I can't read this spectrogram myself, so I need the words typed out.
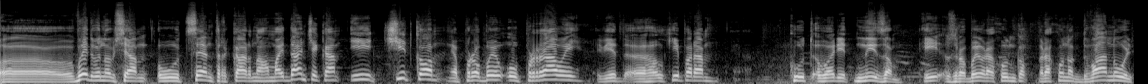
Е, видвинувся у центр карного майданчика і чітко пробив у правий від е, голкіпера кут воріт низом і зробив рахунок, рахунок 2-0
